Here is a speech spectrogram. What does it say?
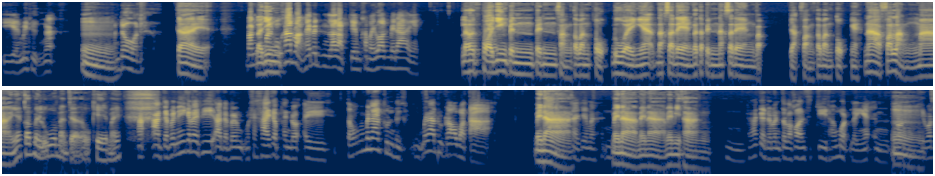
จีไม่ถึงอะ อืม มันโดดใช่มันแล้วยิ่มันงคงคาดหวังให้เป็นระดับเจมส์คาเมรอนไม่ได้ไงแล้วพอยิ่งเป็นเป็นฝั่งตะวันตกด้วยเงี้ย นักแสดงก็จะเป็นนักแสดงแบบ จากฝั่งตะวันตกไงหน้าฝรั่งมาเงี้ยก็ไม่รู้ว่ามันจะโอเคไหมอะอาจจะเป็นนี้ก็ได้พี่อาจจะเป็นคล้ายๆกับแพนโดไอแต่ว่าไม่น่าทุนถึงไม่น่าทุนเท่าอวตารไม่น่าใช่ใช่ไหมอืไม่น่าไม่น่าไม่มีทางอืมถ้าเกิดจะเป็นตัวละคร CG ทั้งหมดอะไรเงี้ยอืมอืก็มคิดว่า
